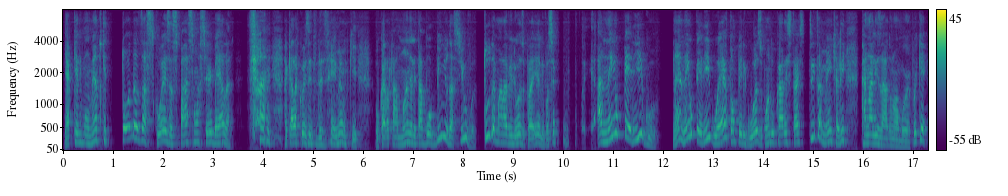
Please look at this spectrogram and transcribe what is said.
É aquele momento que todas as coisas passam a ser bela. Sabe? Aquela coisa de desenho mesmo que o cara tá amando, ele tá bobinho da Silva. Tudo é maravilhoso para ele. Você ah, nem o perigo, né? Nem o perigo é tão perigoso quando o cara está estritamente ali canalizado no amor. Porque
